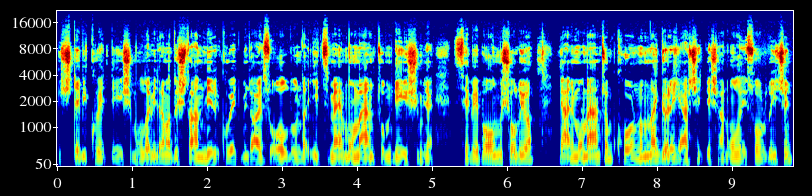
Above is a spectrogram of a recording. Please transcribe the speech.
İçte bir kuvvet değişimi olabilir ama dıştan bir kuvvet müdahalesi olduğunda itme momentum değişimine sebep olmuş oluyor. Yani momentum korunumuna göre gerçekleşen olayı sorduğu için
